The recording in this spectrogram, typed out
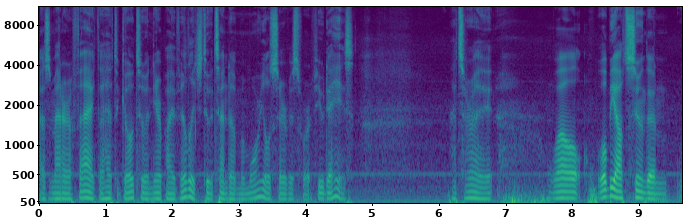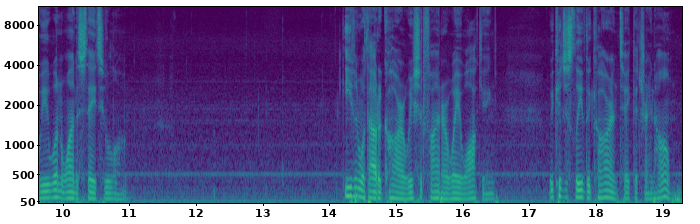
As a matter of fact, I have to go to a nearby village to attend a memorial service for a few days. That's right. Well, we'll be out soon then. We wouldn't want to stay too long. Even without a car, we should find our way walking. We could just leave the car and take the train home.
